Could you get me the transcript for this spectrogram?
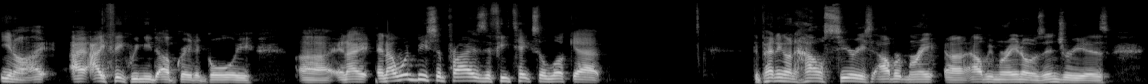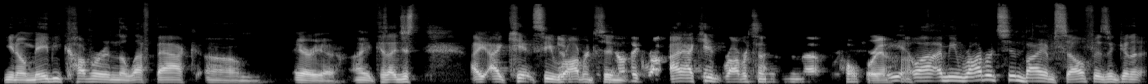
You know, I, I, I think we need to upgrade a goalie. Uh, and I, and I wouldn't be surprised if he takes a look at, depending on how serious Albert More- uh, Albie Moreno's injury is, you know, maybe covering the left back, um, area. I, cause I just, I, I can't see yeah, Robertson. I, I, I can't. Robertson is in that hole for you. Yeah, well, I mean, Robertson by himself isn't going to.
